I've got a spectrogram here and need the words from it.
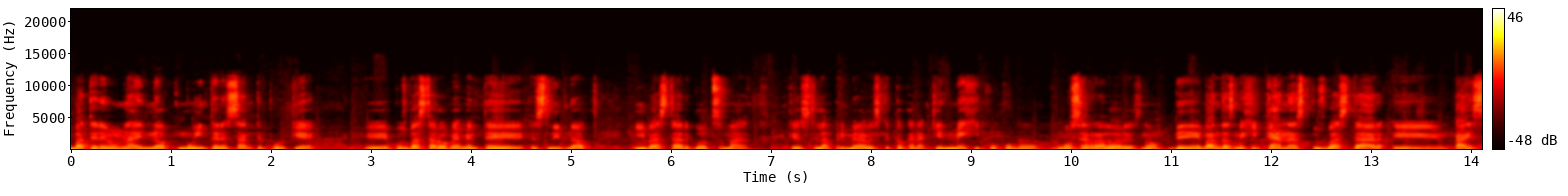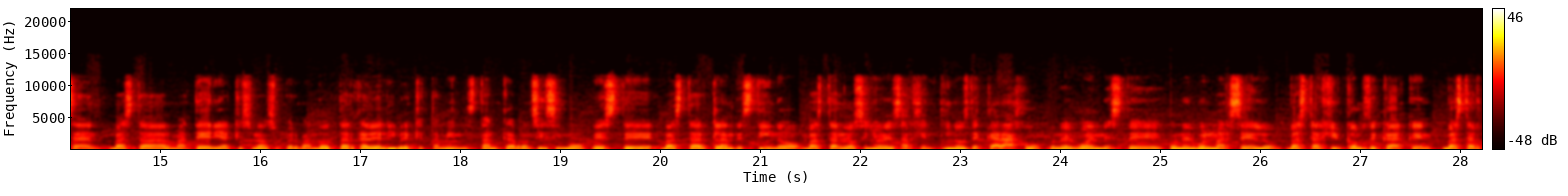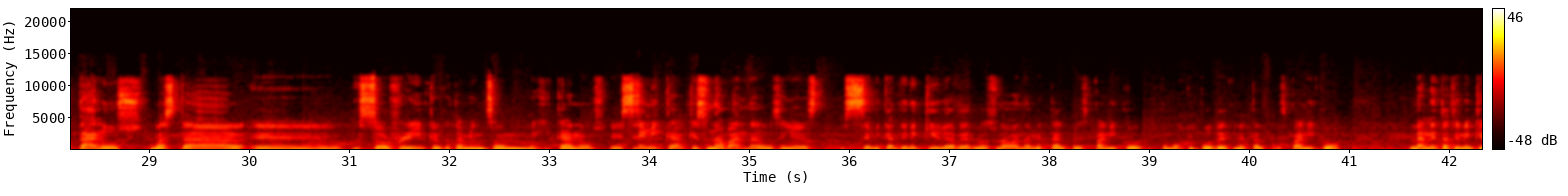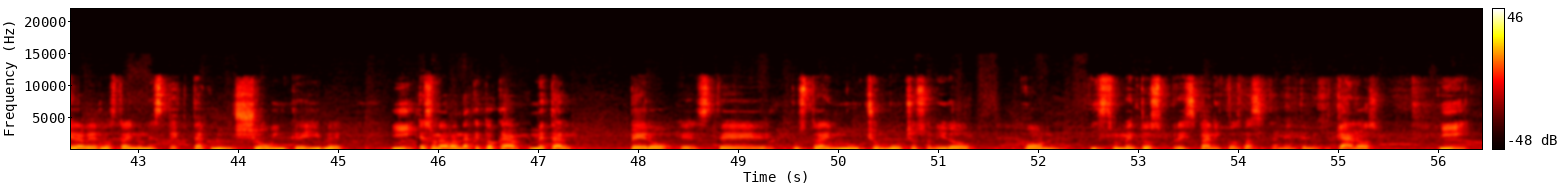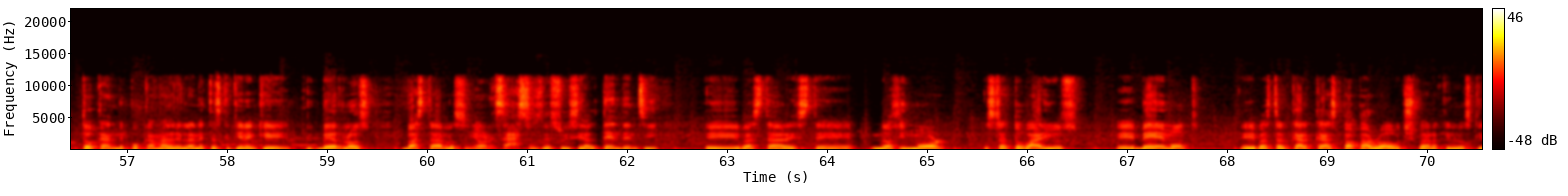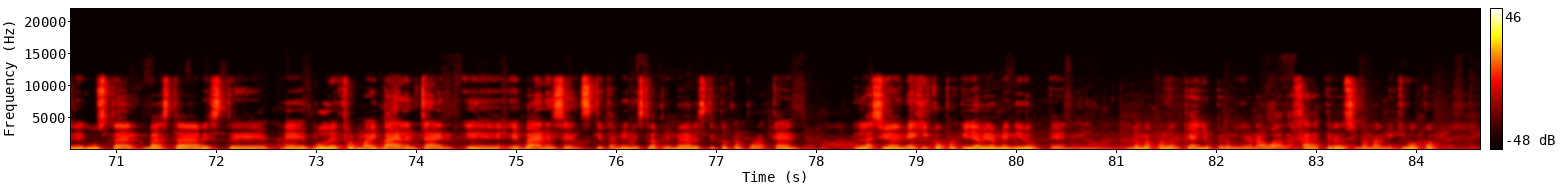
va a tener un line-up muy interesante porque eh, pues va a estar obviamente Slipknot y va a estar Godsmack que es la primera vez que tocan aquí en México como, como cerradores, ¿no? De bandas mexicanas, pues va a estar eh, Kaisan, va a estar Materia, que es una super bandota, Arcadia Libre, que también están cabroncísimo, este, va a estar Clandestino, va a estar los señores argentinos de carajo, con el buen, este, con el buen Marcelo, va a estar Here Comes the Kraken, va a estar Thanos, va a estar eh, creo que también son mexicanos, eh, Semican, que es una banda, señores, Semican tiene que ir Es una banda metal prehispánico, como tipo death metal prehispánico. La neta tienen que ir a verlos. Traen un espectáculo, un show increíble. Y es una banda que toca metal, pero este, pues traen mucho, mucho sonido con instrumentos prehispánicos, básicamente mexicanos. Y tocan de poca madre. La neta es que tienen que verlos. Va a estar los señores Asos de Suicidal Tendency. Eh, va a estar este, Nothing More, Stratovarius, eh, Behemoth, eh, va a estar Carcass, Papa Roach para quien los que le gustan, va a estar este eh, Bullet for My Valentine, Evanescence, que también es la primera vez que tocan por acá en, en, la Ciudad de México, porque ya habían venido en, no me acuerdo en qué año, pero vinieron a Guadalajara, creo, si no mal me equivoco.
